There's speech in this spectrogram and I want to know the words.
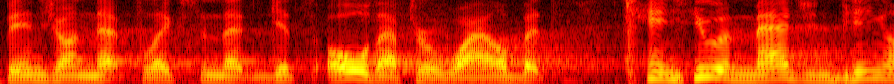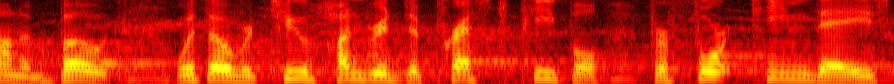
binge on Netflix, and that gets old after a while. But can you imagine being on a boat with over 200 depressed people for 14 days,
